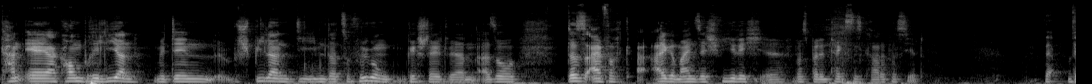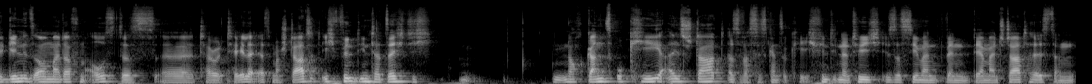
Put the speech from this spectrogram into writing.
kann er ja kaum brillieren mit den Spielern, die ihm da zur Verfügung gestellt werden. Also das ist einfach allgemein sehr schwierig, äh, was bei den Texans gerade passiert. Ja, wir gehen jetzt auch mal davon aus, dass äh, Tyrod Taylor erstmal startet. Ich finde ihn tatsächlich noch ganz okay als Start. Also was ist ganz okay? Ich finde natürlich, ist es jemand, wenn der mein Starter ist, dann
